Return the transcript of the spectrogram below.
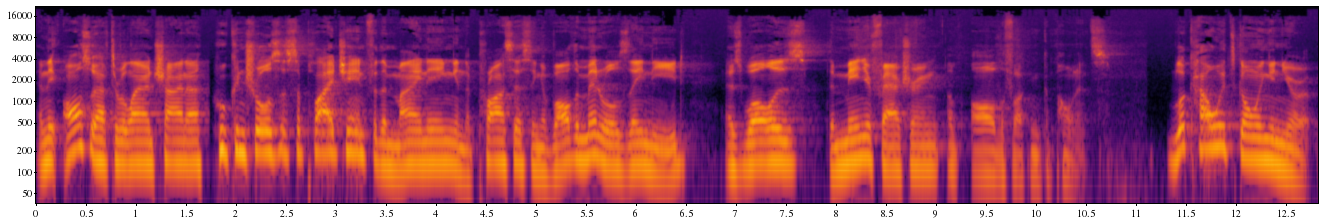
And they also have to rely on China, who controls the supply chain for the mining and the processing of all the minerals they need, as well as the manufacturing of all the fucking components. Look how it's going in Europe.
